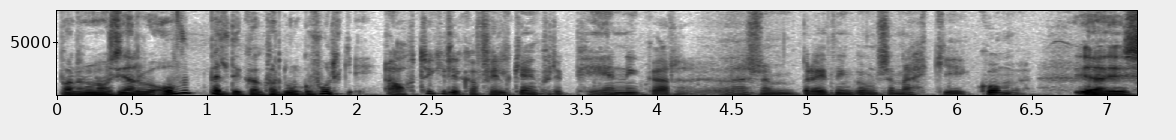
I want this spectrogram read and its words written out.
bara náttúrulega alveg ofbeldi hvert ungu fólki. Áttu ekki líka að fylgja einhverju peningar þessum breytingum sem ekki komu? Já, ég,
